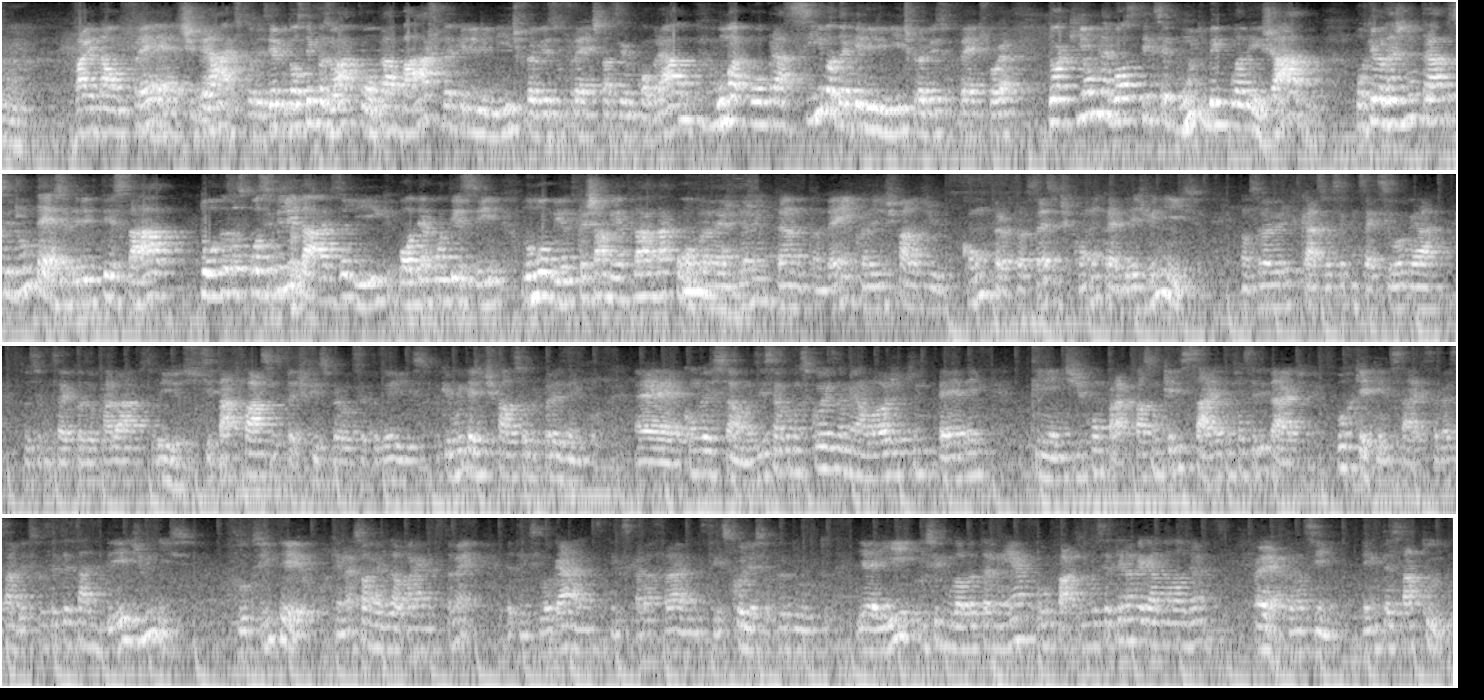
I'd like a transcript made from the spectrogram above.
vai dar um frete grátis, por exemplo, então você tem que fazer uma compra abaixo daquele limite para ver se o frete está sendo cobrado, uma compra acima daquele limite para ver se o frete está cobrado. Então aqui é um negócio que tem que ser muito bem planejado, porque na verdade não trata-se de um teste, você teria que testar todas as possibilidades ali que podem acontecer no momento do fechamento da, da compra. Né? Complementando também, quando a gente fala de compra, o processo de compra é desde o início. Então você vai verificar se você consegue se logar, você consegue fazer o cadastro, isso. se está fácil, se está difícil para você fazer isso. Porque muita gente fala sobre, por exemplo, é, conversão. Existem algumas coisas na minha loja que impedem clientes de comprar, que façam que ele saia com facilidade. Por que, que ele sai? Você vai saber se você testar desde o início, o fluxo inteiro, porque não é só realizar o pagamento também. Você tem que se logar antes, tem que se cadastrar antes, tem que escolher seu produto. E aí, isso engloba também o fato de você ter navegado na loja antes. É. Então, assim, tem que testar tudo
